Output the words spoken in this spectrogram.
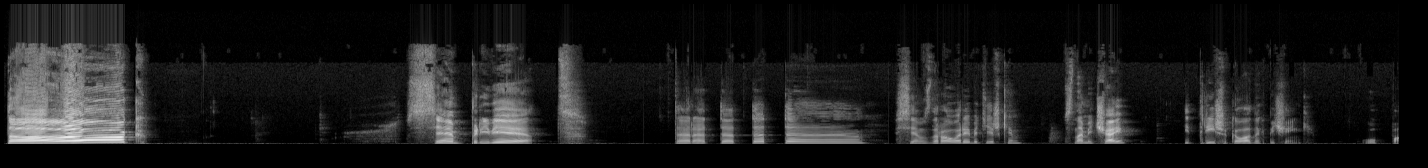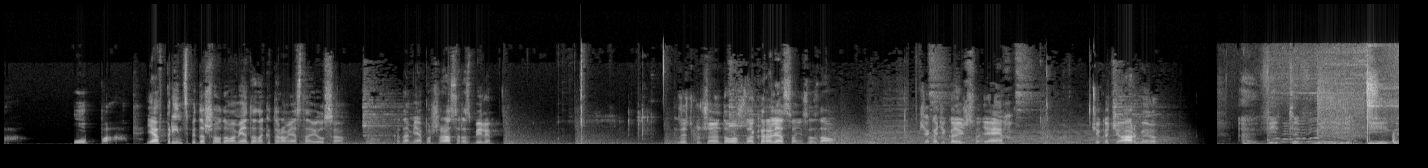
Так. Всем привет. Та-ра-та-та-та. Всем здорово, ребятишки. С нами чай и три шоколадных печеньки. Опа. Опа. Я, в принципе, дошел до момента, на котором я остановился, когда меня в прошлый раз разбили. За исключением того, что я королевство не создал. Чекайте количество денег. Чекайте армию. Авито в мире игр.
